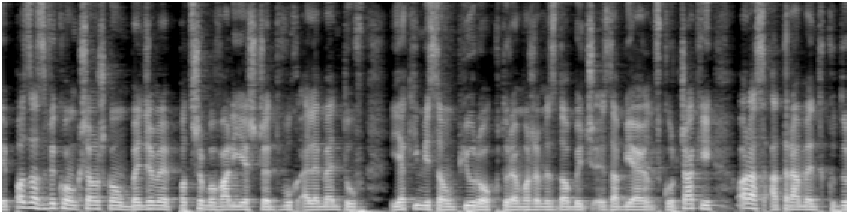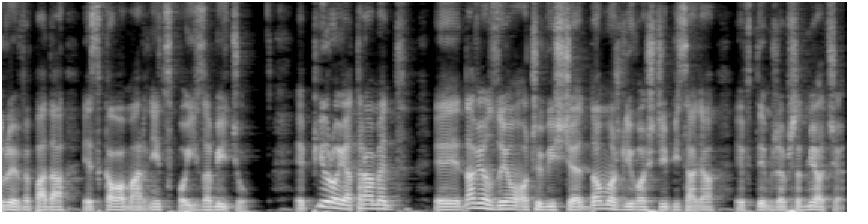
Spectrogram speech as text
E, poza zwykłą książką będziemy potrzebowali jeszcze dwóch elementów, jakimi są pióro, które możemy zdobyć zabijając kurczaki oraz atrament, który wypada z kałamarnic po ich zabiciu. Pióro i atrament nawiązują oczywiście do możliwości pisania w tymże przedmiocie.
